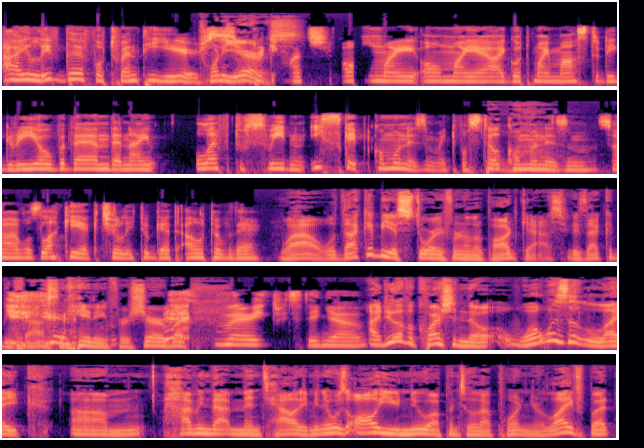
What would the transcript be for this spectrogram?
I lived there for 20 years. 20 years. So pretty much all my, all my, I got my master degree over there and then I left to Sweden, escaped communism. It was still oh, wow. communism. So I was lucky actually to get out of there. Wow. Well, that could be a story for another podcast because that could be fascinating for sure. But very interesting. Yeah. I do have a question though. What was it like um, having that mentality? I mean, it was all you knew up until that point in your life, but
